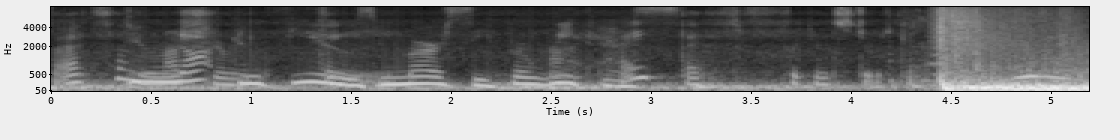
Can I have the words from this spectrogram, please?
That's a Do not confuse mercy for I hate weakness. this freaking stupid guy.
